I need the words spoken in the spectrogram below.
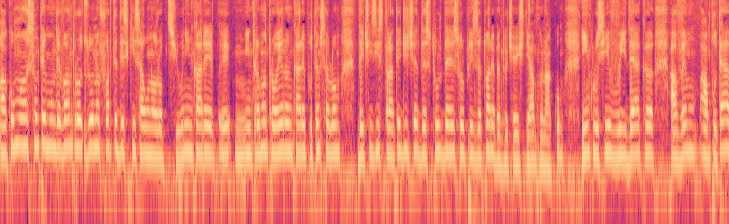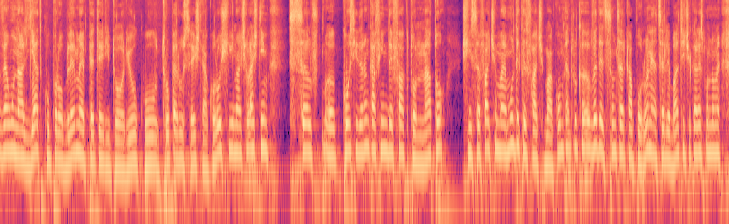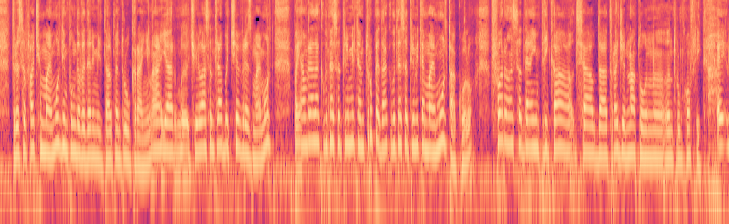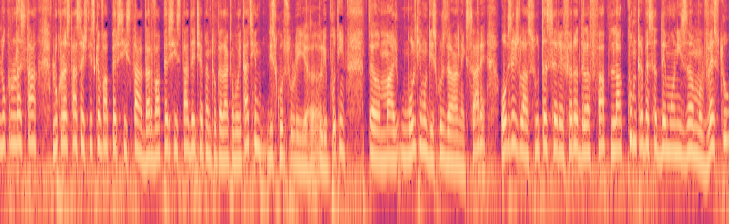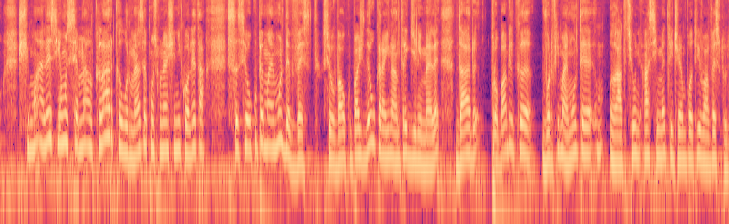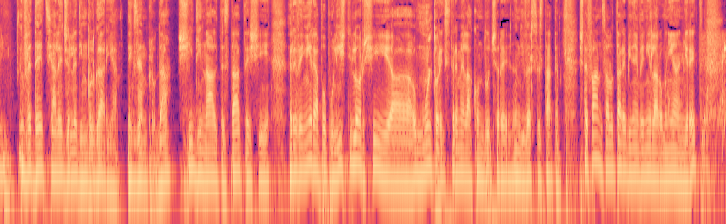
Uh, Acum uh, suntem undeva într-o zonă foarte deschisă a unor opțiuni în care e, intrăm într-o eră în care putem să luăm decizii strategice destul de surprinzătoare pentru ce știam până acum, inclusiv ideea că avem, am putea avea un aliat cu probleme pe teritoriu, cu trupe rusești acolo și în același timp să-l uh, considerăm ca fiind de facto NATO, și să facem mai mult decât facem acum, pentru că, vedeți, sunt țări ca Polonia, țările baltice, care spun, domnule, trebuie să facem mai mult din punct de vedere militar pentru Ucraina, iar ceilalți întreabă ce vreți mai mult. Păi am vrea dacă putem să trimitem trupe, dacă putem să trimitem mai mult acolo, fără însă de a implica, de a atrage NATO în, într-un conflict. Ei, lucrul ăsta, lucrul ăsta să știți că va persista, dar va persista de ce? Pentru că dacă vă uitați în discursul lui, uh, lui Putin, uh, ultimul discurs de la anexare, 80% se referă de la fapt la cum trebuie să demonizăm vestul și mai ales e un semnal clar că urmează, cum spunea și Nicoleta, să se ocupe mai mult de vest. Se va ocupa și de Ucraina, între ghilimele, dar probabil că vor fi mai multe uh, acțiuni asimetrice împotriva vestului. Vedeți alegerile din Bulgaria, exemplu, da? Și din alte state și revenirea populiștilor și a multor extreme la conducere în diverse state. Ștefan, salutare, bine ai venit la România în direct.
